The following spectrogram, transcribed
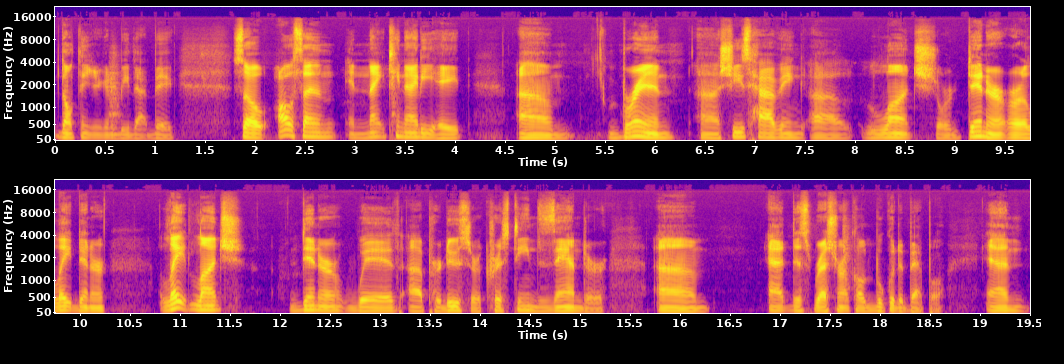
don't think you're going to be that big. So all of a sudden in 1998, um, Brynn, uh, she's having a lunch or dinner or a late dinner, late lunch dinner with producer Christine Zander um, at this restaurant called Buca di Beppo, and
